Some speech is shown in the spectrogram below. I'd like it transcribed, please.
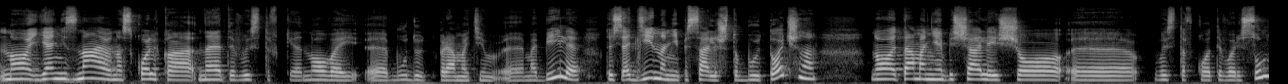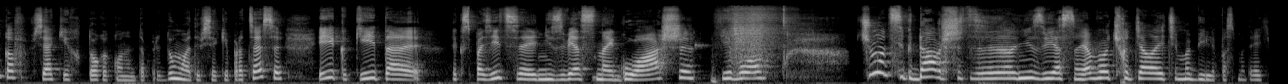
но я не знаю, насколько на этой выставке новой э, будут прям эти э, мобили. То есть один они писали, что будет точно, но там они обещали еще э, выставку от его рисунков всяких, то, как он это придумывает, и всякие процессы, и какие-то экспозиции неизвестной гуаши его. Почему это всегда что-то неизвестно? Я бы очень хотела эти мобили посмотреть.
